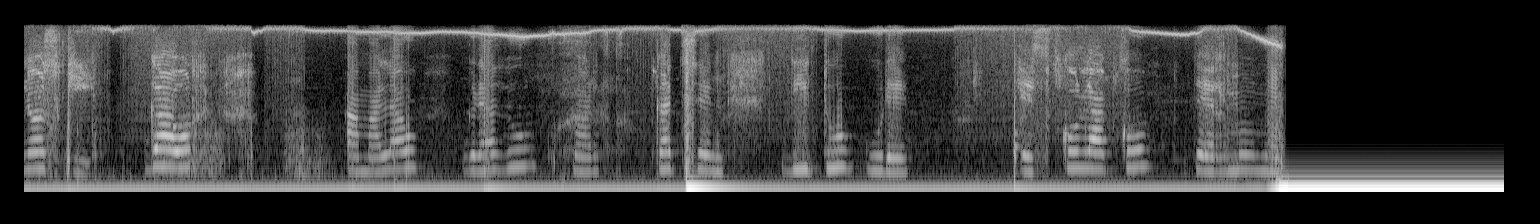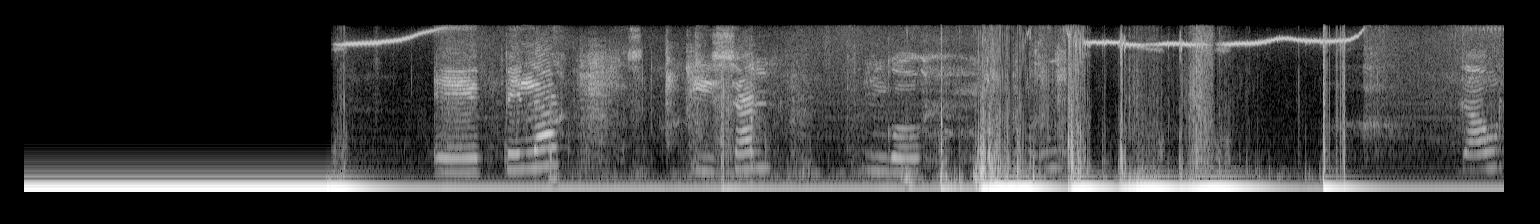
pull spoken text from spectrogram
noski, gaur amalau gradu markatzen ditu gure eskolako termometro. Epela izango gaur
